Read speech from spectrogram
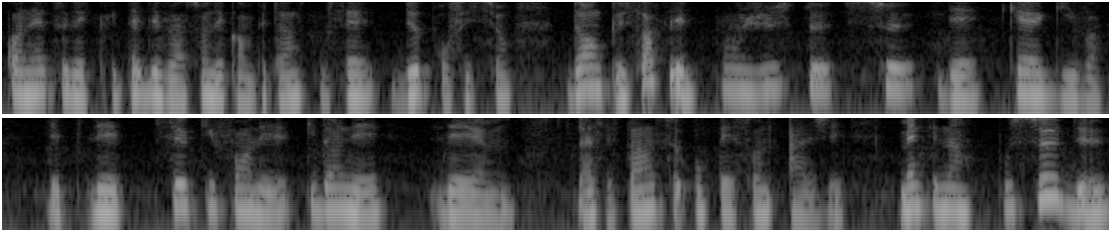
connaître les critères d'évaluation des compétences pour ces deux professions. Donc, ça, c'est pour juste ceux des caregivers, les, ceux qui font les, qui donnent l'assistance aux personnes âgées. Maintenant, pour ceux de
